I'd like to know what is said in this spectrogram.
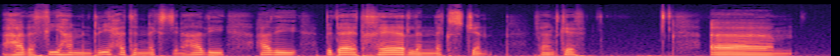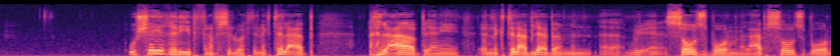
هذا فيها من ريحة ال next gen هذه هذه بداية خير لل next gen فهمت كيف؟ وشيء غريب في نفس الوقت إنك تلعب ألعاب يعني إنك تلعب لعبة من آه، يعني Soulsborne من ألعاب Soulsborne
